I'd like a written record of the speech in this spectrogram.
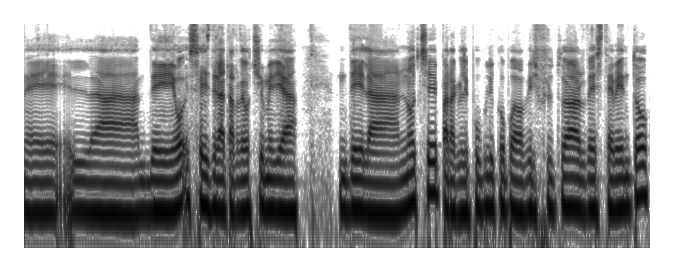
eh, la de 6 de la tarde, 8 y media de la noche para que el público pueda disfrutar de este evento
